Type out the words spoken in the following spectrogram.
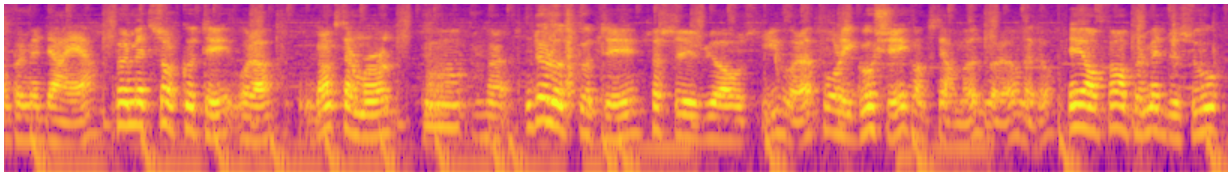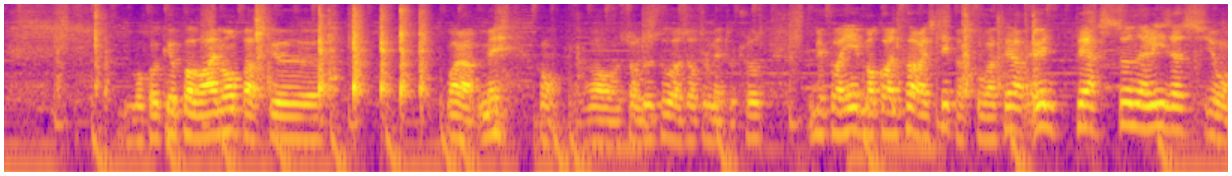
On peut le mettre derrière. On peut le mettre sur le côté, voilà. Gangster Mode. De l'autre côté, ça c'est bien aussi, voilà. Pour les gauchers, Gangster Mode, voilà, on adore. Et enfin, on peut le mettre dessous. Bon, quoique pas vraiment parce que... Voilà, mais bon, sur le dessous, on va surtout mettre autre chose. Déployer, mais encore une fois, rester parce qu'on va faire une personnalisation.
